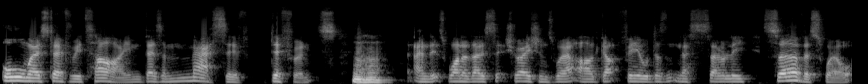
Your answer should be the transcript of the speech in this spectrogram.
Almost every time there's a massive difference. Mm-hmm. and it's one of those situations where our gut feel doesn't necessarily serve us well.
